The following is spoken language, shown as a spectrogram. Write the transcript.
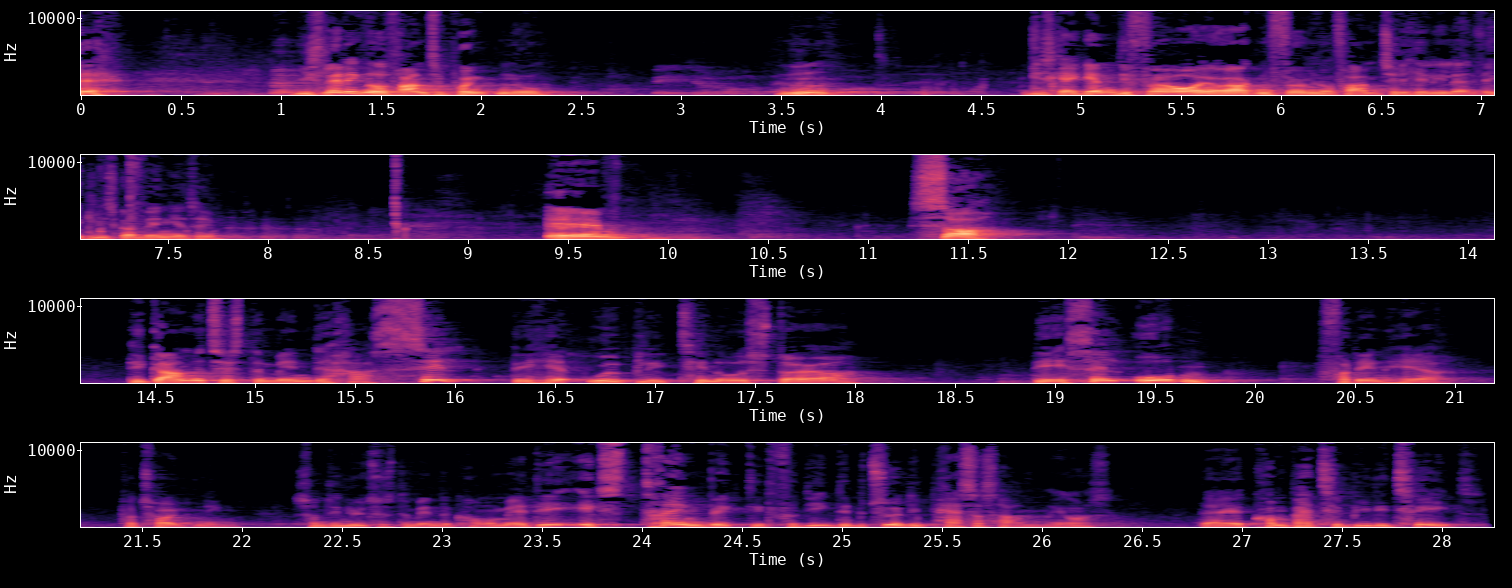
vi er slet ikke nået frem til pointen nu. Mm. Vi skal igennem de 40 år i ørkenen, før vi når frem til det hellige land. Det kan lige så godt vende jer til. Øhm, så, det gamle testamente har selv det her udblik til noget større. Det er selv åben for den her fortolkning, som det nye testamente kommer med. Det er ekstremt vigtigt, fordi det betyder, at de passer sammen. Ikke også? Der er kompatibilitet.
